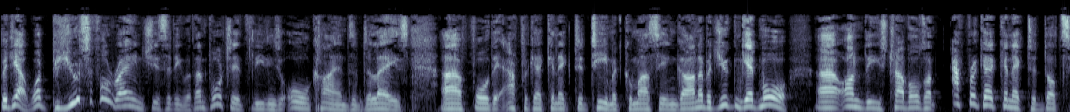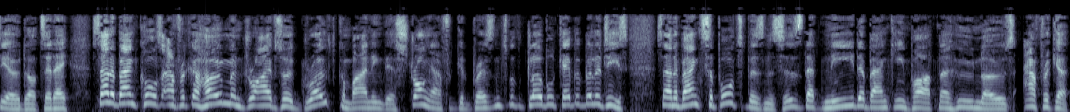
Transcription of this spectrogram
But yeah, what beautiful rain she's sitting with. Unfortunately, it's leading to all kinds of delays, for the Africa Connected team at Kumasi in Ghana. But you can get more, uh, on these travels on africaconnected.co.za. Standard Bank calls Africa home and drives her growth, combining their strong African presence with global capabilities. Standard Bank supports businesses that need a banking partner who knows Africa.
